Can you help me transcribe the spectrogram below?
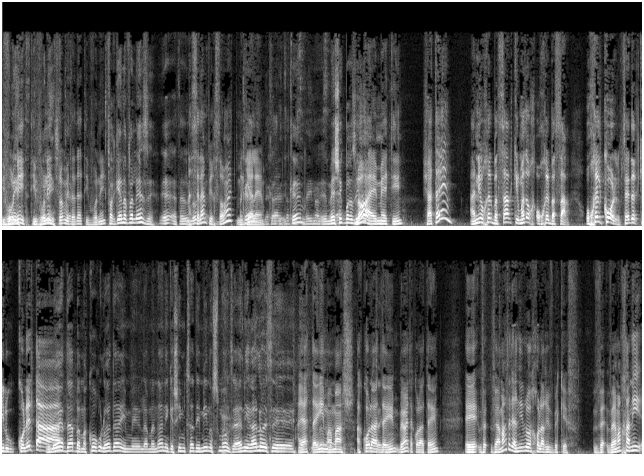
טבעונית, טבעונית, שלומי, כן. אתה יודע, טבעונית. תפרגן אבל איזה. אה, נעשה לא- להם פרסומת? מגיע כן, להם. כן, משק ברזילי. לא, האמת היא שהטעים. אני אוכל בשר, כאילו, מה זה אוכ- אוכל בשר? אוכל קול, בסדר? כאילו, כולל את ה... הוא לא ידע, במקור הוא לא ידע אם אה, למנה ניגשים מצד ימין או שמאל, זה היה נראה לו איזה... היה טעים ממש, הכל היה טעים, באמת הכל היה טעים. אה, ואמרת לי, אני לא יכול לריב בכיף. ואמרתי לך, אני...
